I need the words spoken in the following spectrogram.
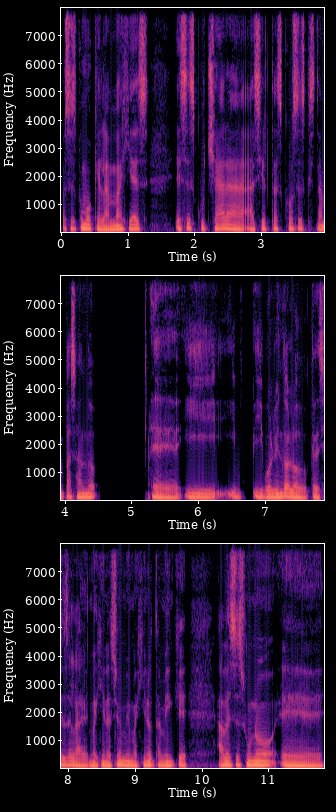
o sea, es como que la magia es, es escuchar a, ciertas cosas que están pasando Eh, y, y, volviendo a lo que decías de la imaginación, me imagino también que a veces uno eh,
